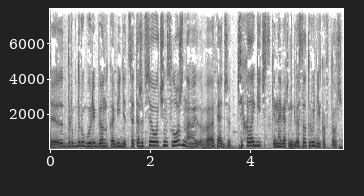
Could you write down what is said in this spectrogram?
э, друг другу ребенка видеться, это же все очень сложно, опять же, психологически, наверное, для сотрудников тоже.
